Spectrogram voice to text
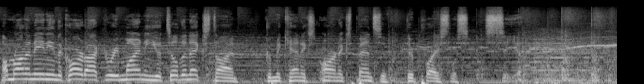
I'm Ron Ananian, the car doctor, reminding you till the next time, good mechanics aren't expensive. They're priceless. See ya.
